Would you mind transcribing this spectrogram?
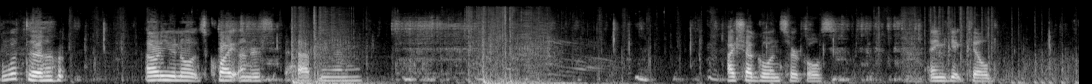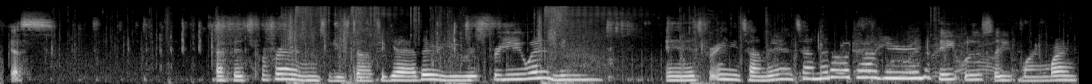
What the? I don't even know what's quite under happening right now. I shall go in circles and get killed. Yes. F is for friends who do stuff together. U is for you and me. And it's for any time and any time and all down here in the deep blue sleep. Boing boing.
